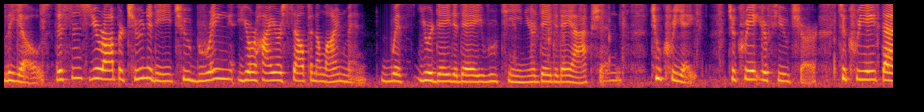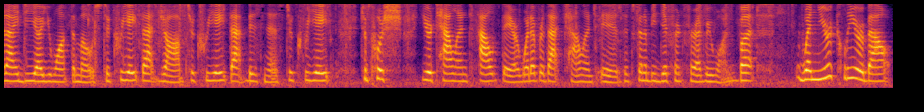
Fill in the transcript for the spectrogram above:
Leos. This is your opportunity to bring your higher self in alignment with your day-to-day -day routine, your day-to-day -day actions to create to create your future, to create that idea you want the most, to create that job, to create that business, to create, to push your talent out there, whatever that talent is. It's going to be different for everyone. But when you're clear about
